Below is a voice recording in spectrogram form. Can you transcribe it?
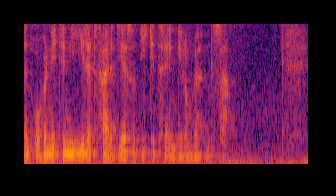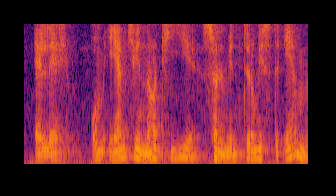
enn over 99 rettferdige som ikke trenger omvendelse. Eller om en kvinne har ti sølvmynter og mister én,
